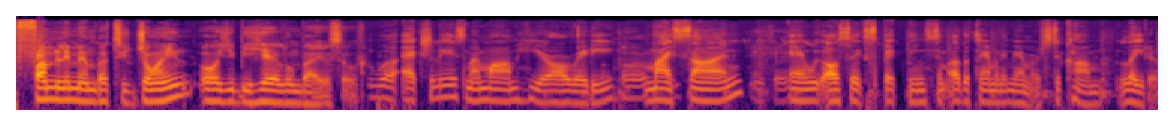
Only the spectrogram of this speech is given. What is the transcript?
a family member to join, or you be here alone by yourself? Well, actually, it's my mom here already, Oh, my son, Okay. and we're also expecting some other family members to come later.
